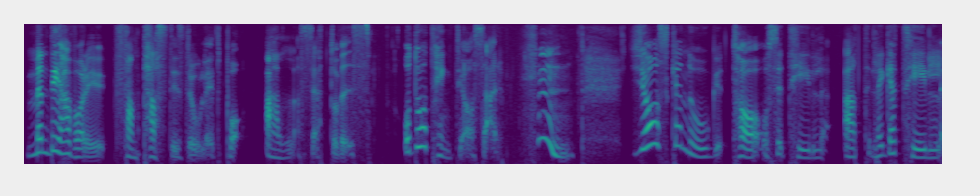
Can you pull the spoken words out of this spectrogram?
Men det har varit fantastiskt roligt på alla sätt och vis. Och då tänkte jag så här, hmm, jag ska nog ta och se till att lägga till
